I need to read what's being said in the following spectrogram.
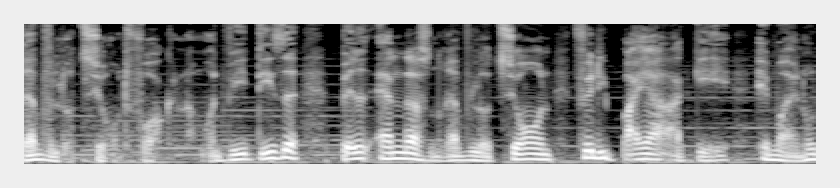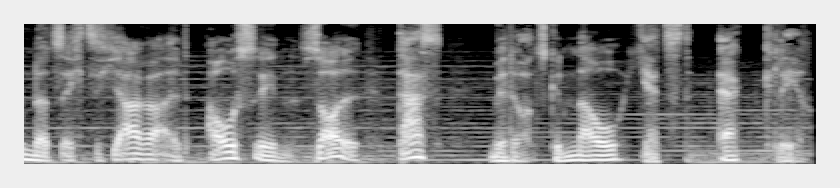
Revolution vorgenommen. Und wie diese Bill Anderson-Revolution für die Bayer AG immerhin 160 Jahre alt aussehen soll, das wird er uns genau jetzt erklären.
